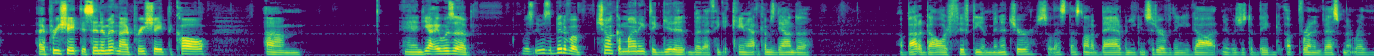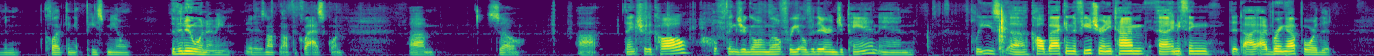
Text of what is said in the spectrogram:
I appreciate the sentiment and I appreciate the call. Um, and yeah, it was a it was it was a bit of a chunk of money to get it, but I think it came out it comes down to about a dollar fifty a miniature. So that's that's not a bad when you consider everything you got. It was just a big upfront investment rather than collecting it piecemeal. The new one, I mean, it is not not the classic one. Um, so, uh, thanks for the call. Hope things are going well for you over there in Japan, and please uh, call back in the future anytime uh, anything that I, I bring up or that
